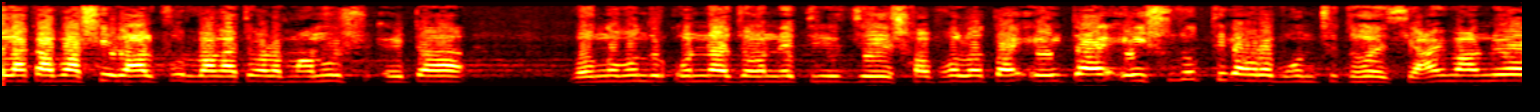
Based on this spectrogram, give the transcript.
এলাকাবাসী, লালপুর বাগাতিপাড়া মানুষ, এটা বঙ্গবন্ধুর কন্যা জননেত্রীর যে সফলতা, এইটা, এই সুযোগ থেকে আমরা বঞ্চিত হয়েছি। আমি মাননীয়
